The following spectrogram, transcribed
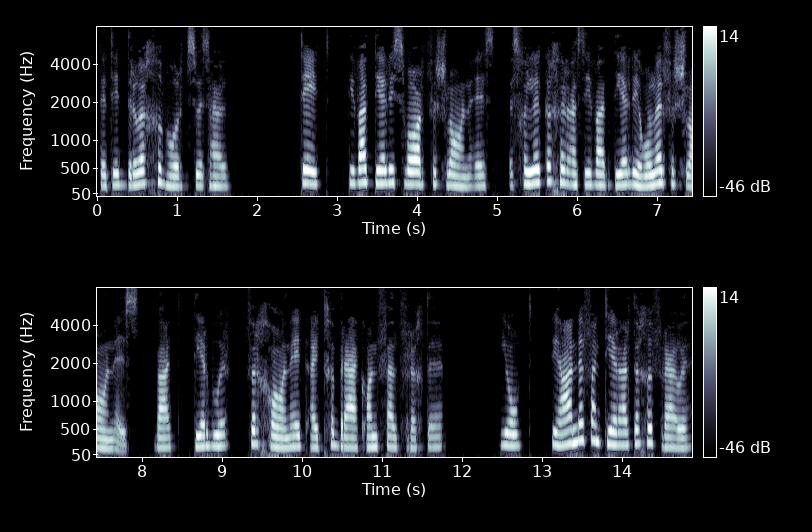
dit het droog geword soos hout. Tet, die wat dier die zwaard verslaan is, is gelukkiger als die wat dier die honger verslaan is, wat, dierboer, vergaan het uit gebrek aan veldvruchten. Jot, die handen van teerhartige vrouwen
